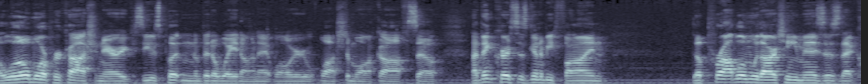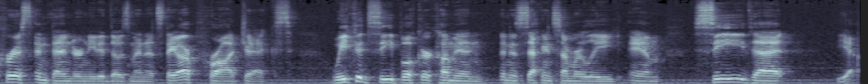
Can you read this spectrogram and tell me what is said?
a little more precautionary because he was putting a bit of weight on it while we watched him walk off. So I think Chriss is going to be fine. The problem with our team is is that Chriss and Bender needed those minutes. They are projects. We could see Booker come in in his second summer league and see that yeah,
